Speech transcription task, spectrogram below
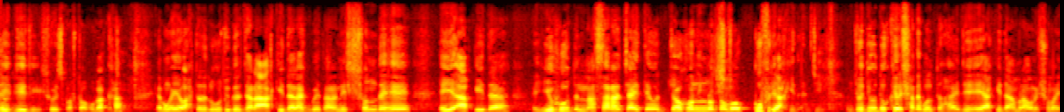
জি জি জি সুস্পষ্ট অপব্যাখ্যা এবং এই ওয়াহদাতুল উজুদের যারা আকিদা রাখবে তারা নিঃসন্দেহে এই আকিদা ইহুদ নাসারা চাইতেও জঘন্যতম কুফরি আকিদা। যদিও দুঃখের সাথে বলতে হয় যে এই আকিদা আমরা অনেক সময়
